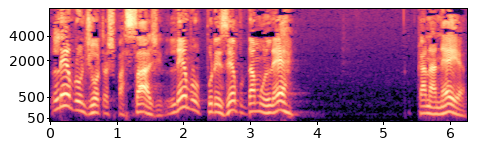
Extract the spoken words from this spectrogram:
Lembram de outras passagens? Lembram, por exemplo, da mulher cananeia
